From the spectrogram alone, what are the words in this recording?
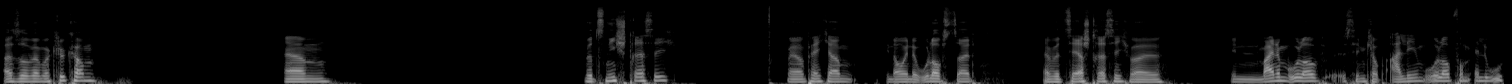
Also wenn wir Glück haben, ähm, wird es nicht stressig. Wenn wir Pech haben, genau in der Urlaubszeit, dann wird es sehr stressig, weil in meinem Urlaub sind, glaube ich, alle im Urlaub vom LU.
